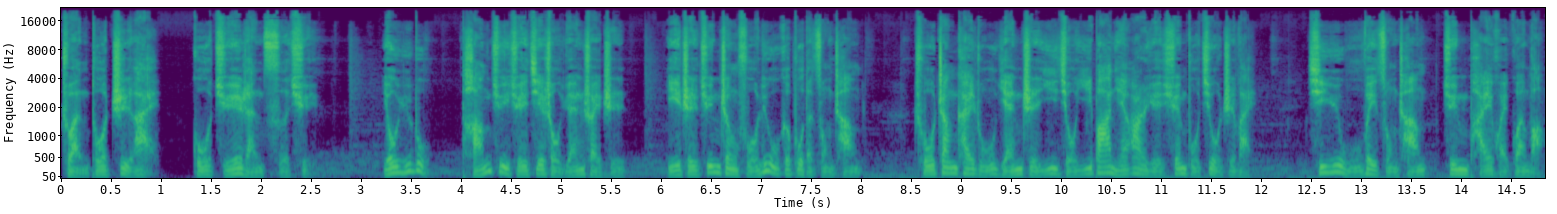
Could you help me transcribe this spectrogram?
转多挚爱，故决然辞去。由于陆唐拒绝接受元帅职，以致军政府六个部的总长，除张开儒延至一九一八年二月宣布就职外，其余五位总长均徘徊观望，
